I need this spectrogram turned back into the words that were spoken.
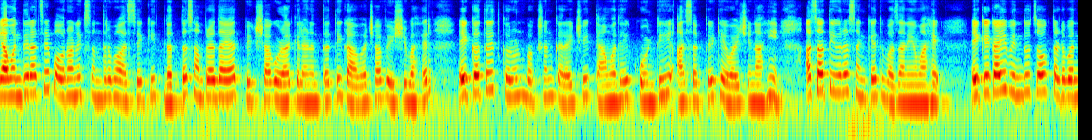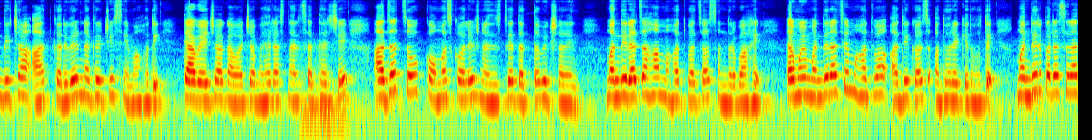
या मंदिराचे पौराणिक संदर्भ असे की दत्त संप्रदायात भिक्षा गोळा केल्यानंतर ती गावाच्या वेशीबाहेर एकत्रित करून भक्षण करायची त्यामध्ये कोणतीही आसक्ती ठेवायची नाही असा तीव्र संकेत वजा नियम आहे. एकेकाळी बिंदू चौक तटबंदीच्या आत करवीर नगरीची सीमा होती. त्यावेळेच्या गावाच्या बाहेर असणारे सध्याचे आझाद चौक कॉमर्स कॉलेज नजीकचे दत्त भिक्षालिंग मंदिराचा हा महत्त्वाचा संदर्भ आहे. त्यामुळे मंदिराचे महत्त्व अधिकच अधोरेखित होते. मंदिर परिसरात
